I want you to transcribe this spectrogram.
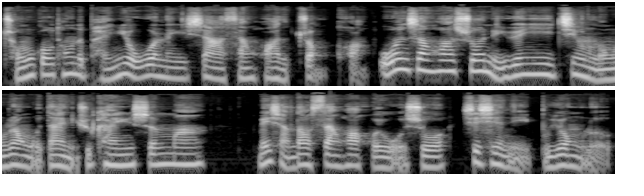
宠物沟通的朋友，问了一下三花的状况。我问三花说：“你愿意进笼让我带你去看医生吗？”没想到三花回我说：“谢谢你，不用了，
